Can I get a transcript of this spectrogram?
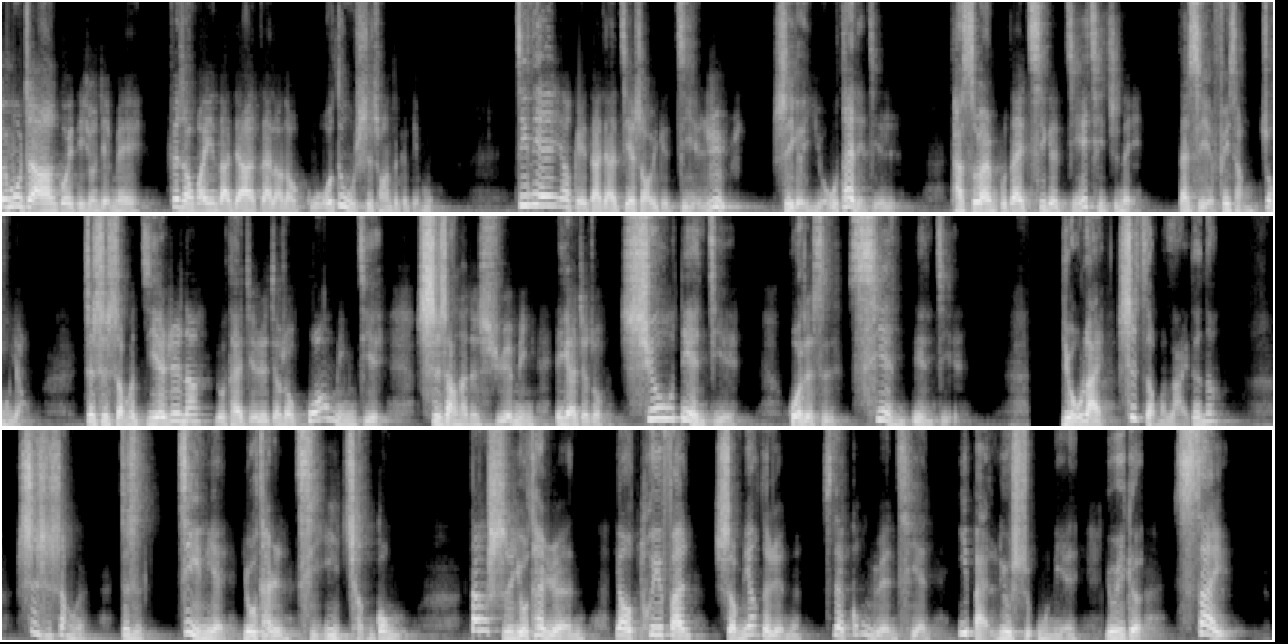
各位牧长，各位弟兄姐妹，非常欢迎大家再来到《国度视窗》这个节目。今天要给大家介绍一个节日，是一个犹太的节日。它虽然不在七个节期之内，但是也非常重要。这是什么节日呢？犹太节日叫做光明节。事实上，它的学名应该叫做修殿节，或者是献殿节。由来是怎么来的呢？事实上呢，这是纪念犹太人起义成功。当时犹太人要推翻什么样的人呢？是在公元前一百六十五年，有一个塞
